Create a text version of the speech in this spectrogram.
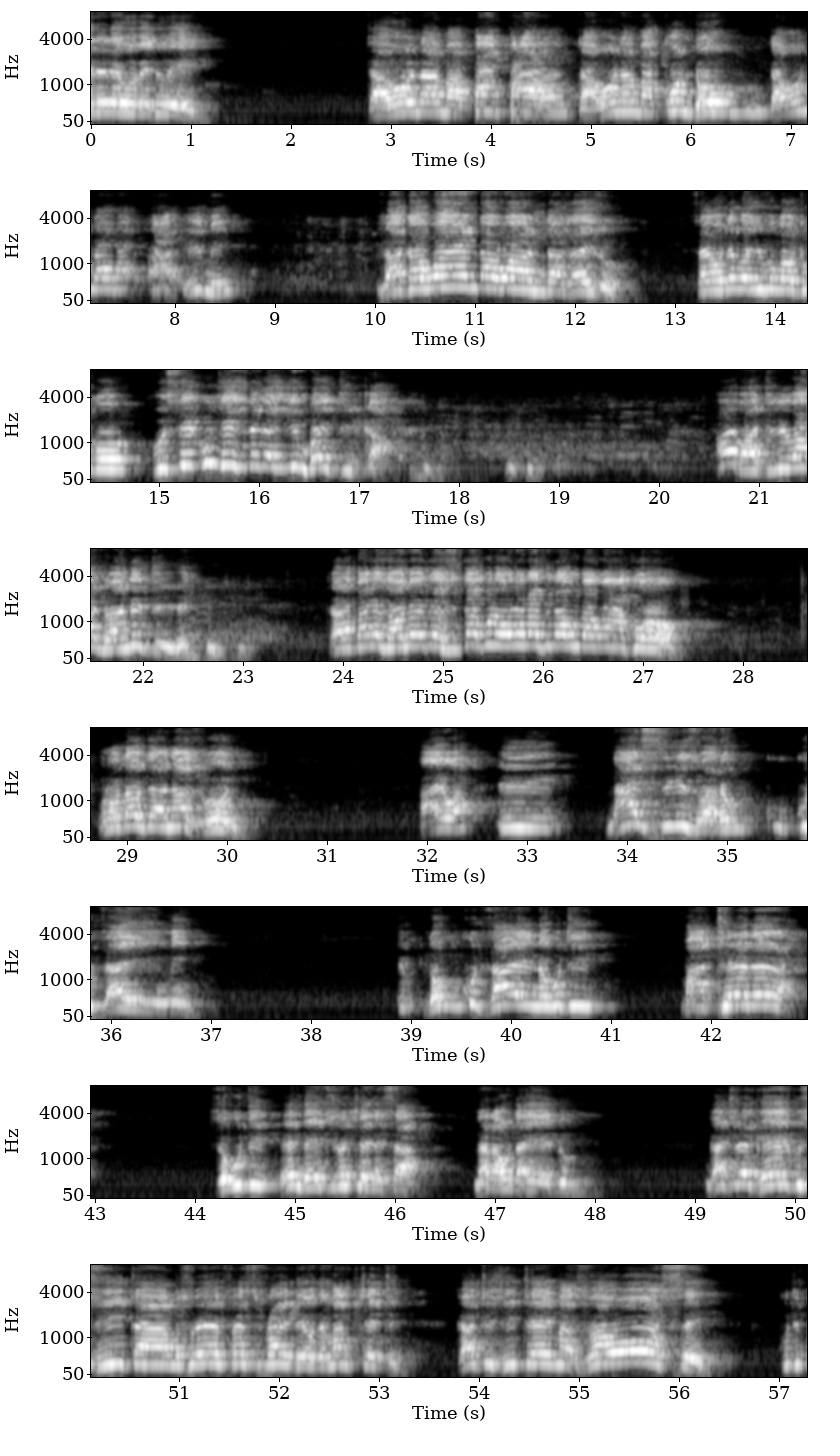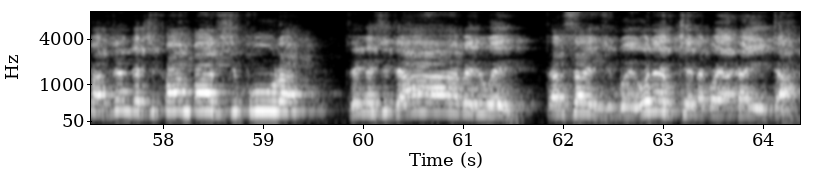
ererewo vedu vei taona mapampa taona makondom taona imi zvakawanda wanda zvaizvo. Saka unenge uchifunga kuti ko usiku chii chinenge chichimboitika? Aiwa tiri vanhu handiti kana pane zvaunoita zvitakure unorasira kumba kwako unoda kuti ana azvioni aiwa nhasi izuva rekukudzai imi. Ndokukudzai nokuti mateerera zvokuti hendei tinochenesa nharaunda yedu. Ngatiregei kuzviita musi wefirst friday of the month chete. Ngatizviite mazuva ose kuti patinenge tichifamba tichipfuura tinenge tichiti haa veri wei tarisai nzvimbo iyi onai kuchena kwayakaita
